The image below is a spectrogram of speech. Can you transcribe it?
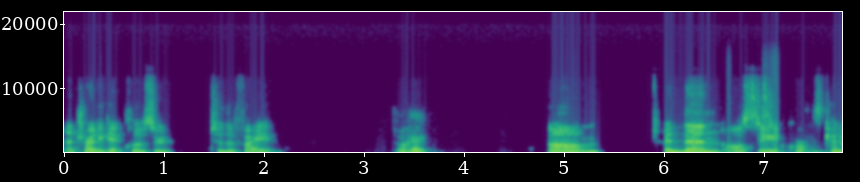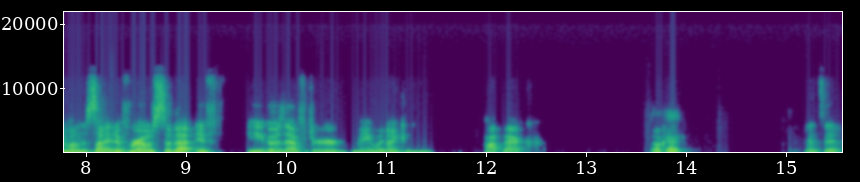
gonna try to get closer to the fight. Okay. Um, and then I'll stay of course, kind of on the side of Rose so that if he goes after Maywen, I can pop back. Okay. That's it.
